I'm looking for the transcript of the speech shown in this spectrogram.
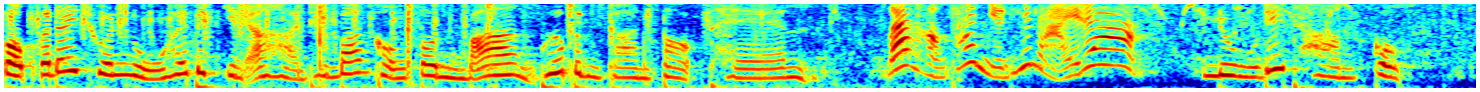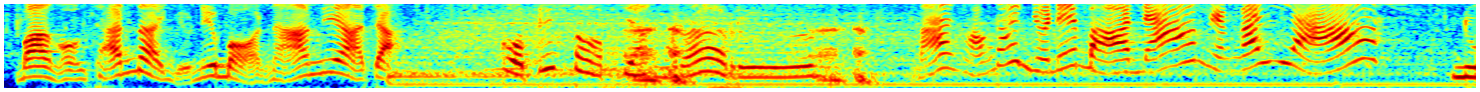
กบก็ได้ชวนหนูให้ไปกินอาหารที่บ้านของตนบ้าง เพื่อเป็นการตอบแทน บ้านของท่านอยู่ที่ไหนล่ะ หนูได้ถามกบ บ้านของฉันน่ะอยู่ในบ่อน้ำเนี่ยจ้ะกบได้ตอบอย่างร่าเริง บ้านของท่านอยู่ในบ่อน้ำอย่างนั้นเหรอ หนู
